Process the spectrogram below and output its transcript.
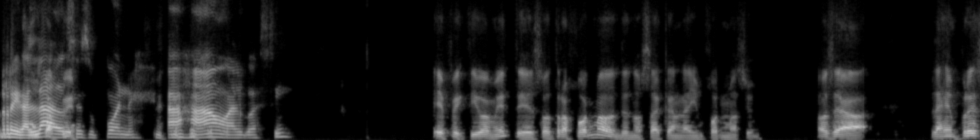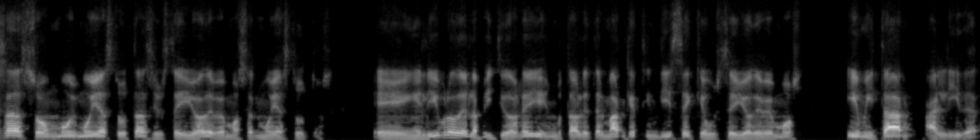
regalado se supone, ajá, o algo así. Efectivamente, es otra forma donde nos sacan la información. O sea, las empresas son muy, muy astutas y usted y yo debemos ser muy astutos. En el libro de las 22 leyes inmutables del marketing dice que usted y yo debemos imitar al líder.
